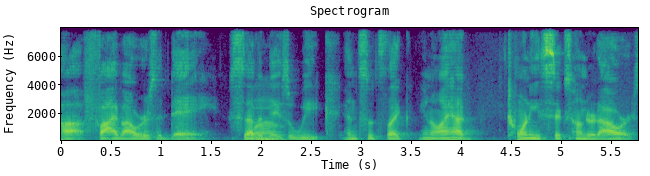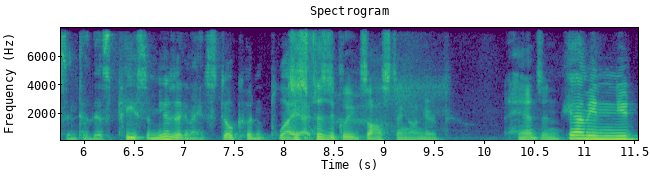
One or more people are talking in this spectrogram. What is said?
uh, five hours a day, seven Wow. days a week, and so it's like you know I had 2,600 hours into this piece of music, and I still couldn't play It's just physically exhausting on your hands and. Yeah, I mean, you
